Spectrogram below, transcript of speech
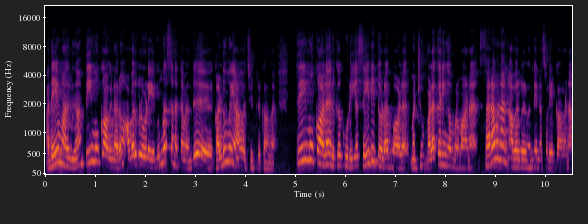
அதே மாதிரிதான் திமுகவினரும் அவர்களுடைய விமர்சனத்தை வந்து கடுமையாக வச்சிட்டு இருக்காங்க திமுகல இருக்கக்கூடிய செய்தி தொடர்பாளர் மற்றும் வழக்கறிஞருமான சரவணன் அவர்கள் வந்து என்ன சொல்லியிருக்காங்கன்னா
